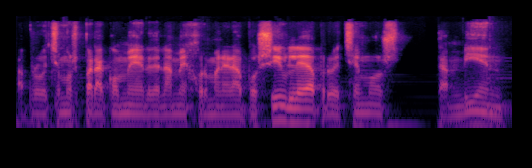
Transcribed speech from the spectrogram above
aprovechemos para comer de la mejor manera posible, aprovechemos también,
